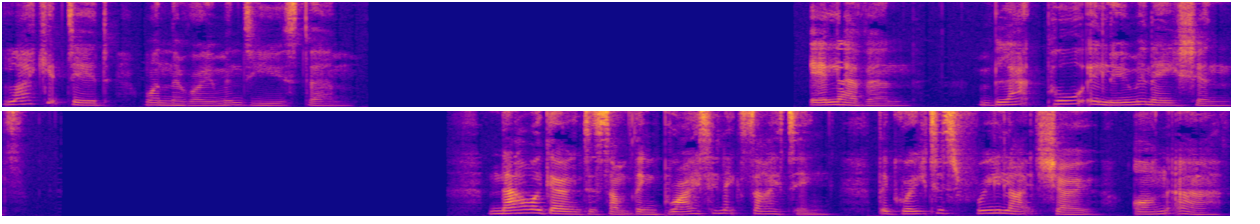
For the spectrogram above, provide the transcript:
like it did when the Romans used them. 11. Blackpool Illuminations now we're going to something bright and exciting, the greatest free light show on Earth.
